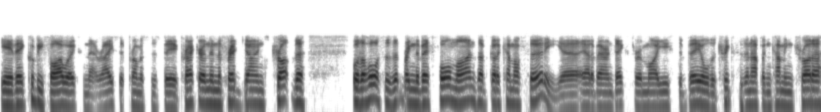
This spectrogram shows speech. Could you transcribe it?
yeah, there could be fireworks in that race. It promises to be a cracker. And then the Fred Jones trot, the well, the horses that bring the best form lines, I've got to come off 30 uh, out of Aaron Dexter and my used to be. All the tricks is an up and coming trotter.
